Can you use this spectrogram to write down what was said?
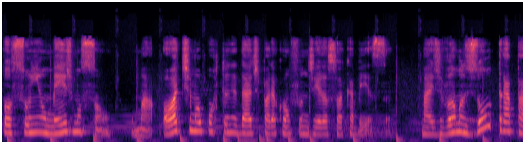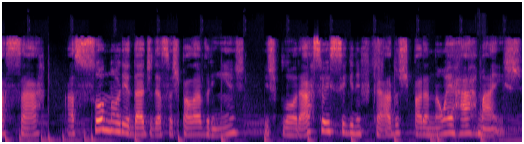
possuem o mesmo som, uma ótima oportunidade para confundir a sua cabeça. Mas vamos ultrapassar a sonoridade dessas palavrinhas, explorar seus significados para não errar mais.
